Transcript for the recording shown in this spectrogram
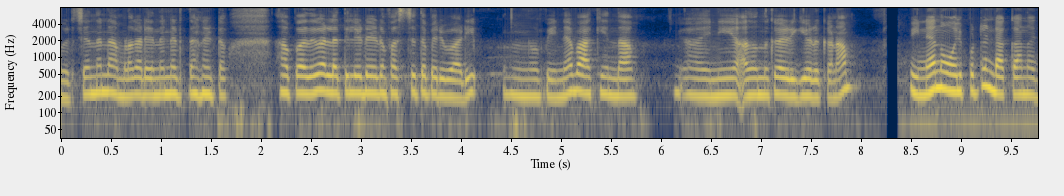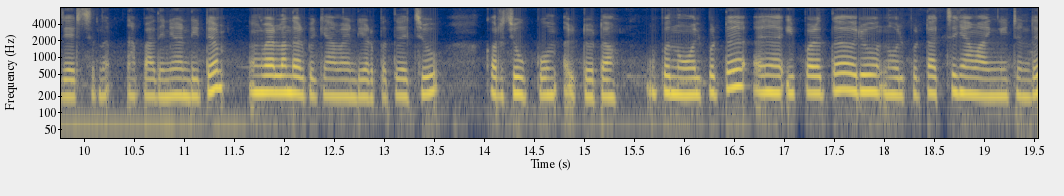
വേടിച്ചെന്നുണ്ട് നമ്മളെ കടയിൽ നിന്ന് തന്നെ എടുത്താണ് കേട്ടോ. അപ്പോൾ അത് വെള്ളത്തിലിടുകയാണ് ഫസ്റ്റത്തെ പരിപാടി. പിന്നെ ബാക്കി എന്താ? ഇനി അതൊന്ന് കഴുകിയെടുക്കണം. പിന്നെ നൂൽപുട്ട് ഉണ്ടാക്കാമെന്ന് വിചാരിച്ചത് അപ്പോൾ അതിന് വേണ്ടിയിട്ട് വെള്ളം തിളപ്പിക്കാൻ വേണ്ടി അടുപ്പത്ത് വെച്ചു. കുറച്ച് ഉപ്പും ഇട്ടു കേട്ടോ. അപ്പോൾ നൂൽപുട്ട് ഇപ്പോഴത്തെ ഒരു നൂൽപുട്ട് അച്ച് ഞാൻ വാങ്ങിയിട്ടുണ്ട്.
